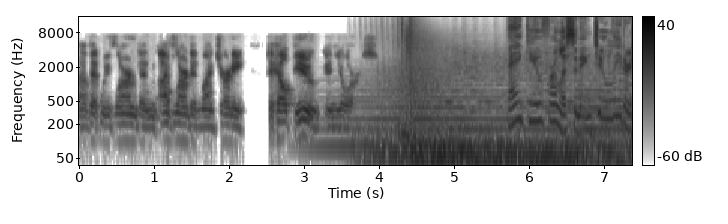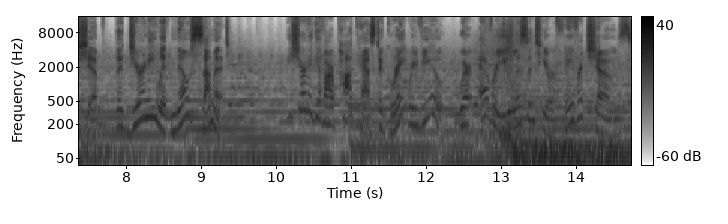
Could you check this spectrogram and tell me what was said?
uh, that we've learned and I've learned in my journey to help you in yours. Thank you for listening to Leadership The Journey with No Summit. Be sure to give our podcast a great review wherever you listen to your favorite shows.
